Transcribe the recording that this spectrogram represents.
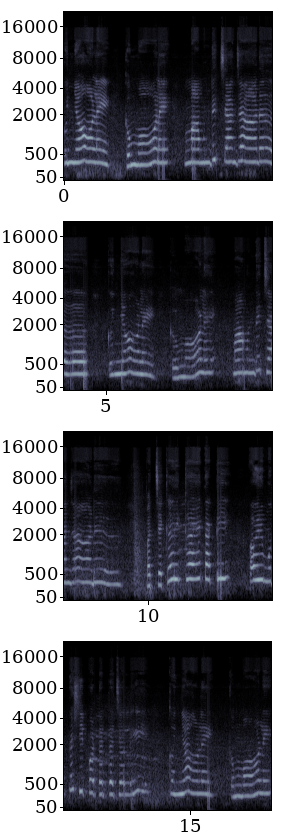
കുഞ്ഞോളെ കുമ്മോളെ മാമുണ്ടി ചാഞ്ചാട്. കുഞ്ഞോളെ കുമ്മോളെ മാമുണ്ടി ചാഞ്ചാട്. പച്ചക്കറിക്കായ തട്ടി ഒരു മുത്തശ്ശി പൊട്ടട്ട ചൊല്ലി. കുഞ്ഞോളെ കുമ്മോളെ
